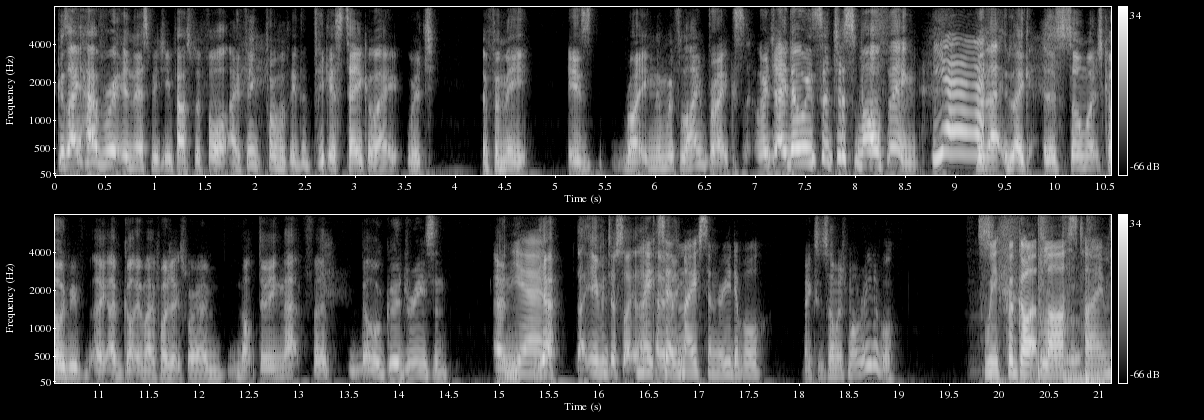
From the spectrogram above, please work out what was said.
because I have written SVG paths before. I think probably the biggest takeaway, which for me, is writing them with line breaks, which I know is such a small thing. Yeah. But that, like, there's so much code we've, I- I've got in my projects where I'm not doing that for no good reason. And Yeah. yeah, that, even just like that Makes kind of it thing nice and readable. makes it so much more readable. We forgot last So- time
